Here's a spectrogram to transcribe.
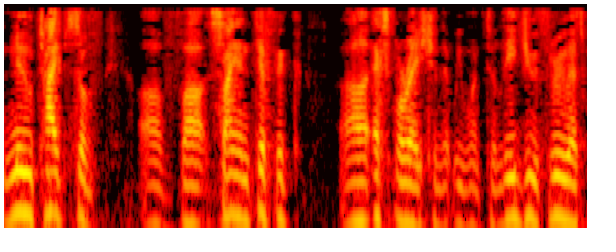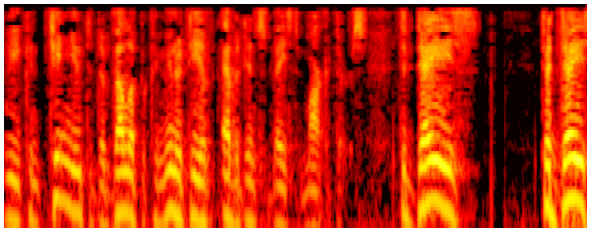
new types of, of uh, scientific uh, exploration that we want to lead you through as we continue to develop a community of evidence-based marketers. Today's, today's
